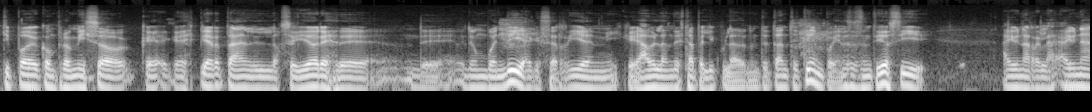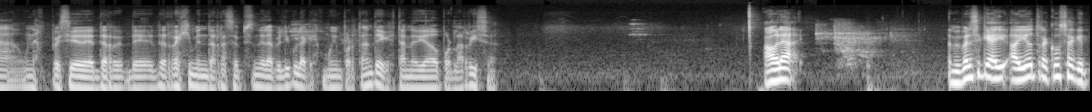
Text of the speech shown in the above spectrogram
tipo de compromiso que, despiertan los seguidores de, Un Buen Día, que se ríen y que hablan de esta película durante tanto tiempo? Y en ese sentido sí hay una, hay una, especie de, régimen de recepción de la película que es muy importante y que está mediado por la risa. Ahora, me parece que hay, otra cosa que,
